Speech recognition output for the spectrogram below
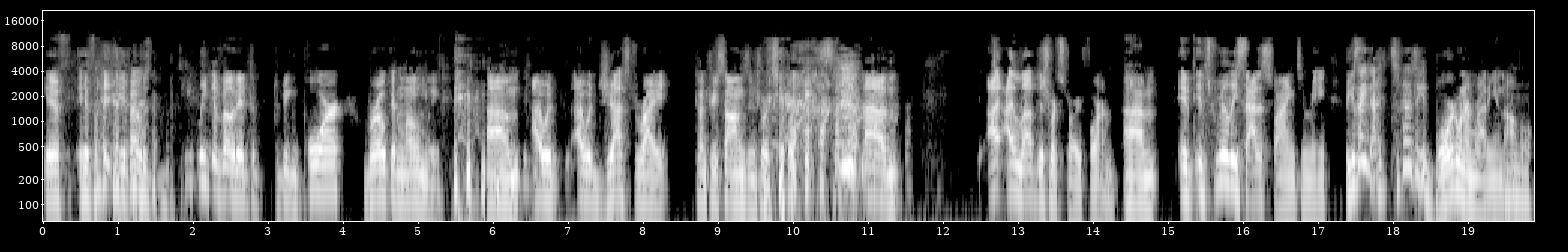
If if I if I was deeply devoted to, to being poor, broke, and lonely, um, I would I would just write country songs and short stories. um, I, I, love the short story form. Um, it, it's really satisfying to me because I, I, sometimes I get bored when I'm writing a novel.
